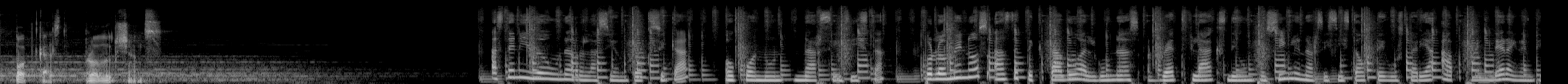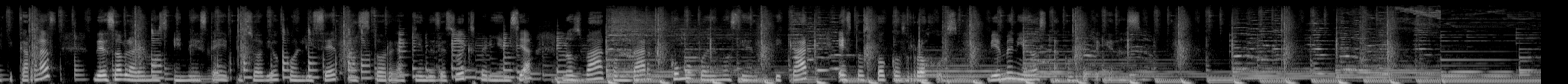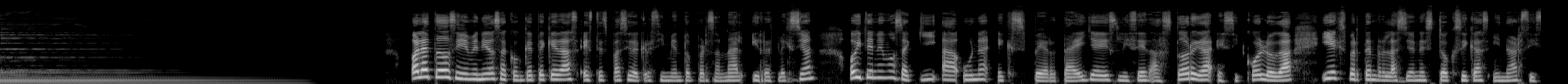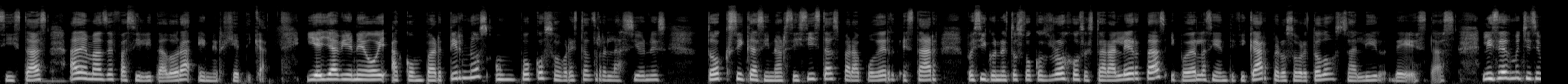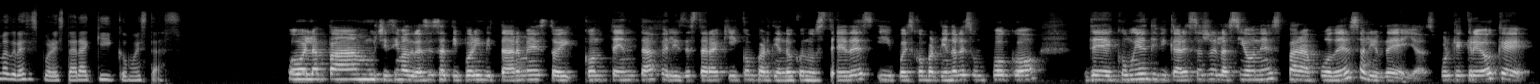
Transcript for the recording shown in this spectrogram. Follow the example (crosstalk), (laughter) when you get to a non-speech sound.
Podcast Productions. ¿Has tenido una relación tóxica o con un narcisista? Por lo menos has detectado algunas red flags de un posible narcisista o te gustaría aprender a identificarlas. De eso hablaremos en este episodio con Lisette Astorga, quien desde su experiencia nos va a contar cómo podemos identificar estos focos rojos. Bienvenidos a Con qué te quedas. Hola a todos y bienvenidos a Con qué te quedas, este espacio de crecimiento personal y reflexión. Hoy tenemos aquí a una experta. Ella es Lisette Astorga, es psicóloga y experta en relaciones tóxicas y narcisistas, además de facilitadora energética. Y ella viene hoy a compartirnos un poco sobre estas relaciones tóxicas y narcisistas para poder estar, pues sí, con estos focos rojos, estar alertas y poderlas identificar, pero sobre todo salir de estas. Lisette, muchísimas gracias por estar aquí. ¿Cómo estás? Hola Pam, muchísimas gracias a ti por invitarme. Estoy contenta, feliz de estar aquí compartiendo con ustedes y pues compartiéndoles un poco de cómo identificar estas relaciones para poder salir de ellas, porque creo que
